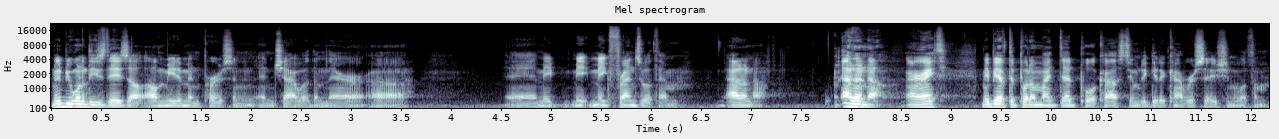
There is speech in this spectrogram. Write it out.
maybe one of these days I'll, I'll meet him in person and chat with him there, uh, and make make friends with him. I don't know. I don't know. All right. Maybe I have to put on my Deadpool costume to get a conversation with him.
